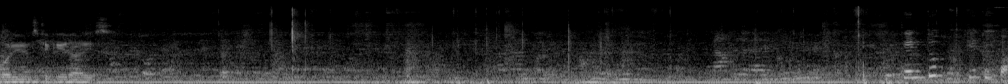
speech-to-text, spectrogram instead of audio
कोरियन स्टिकी राइस के तुप्पा।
